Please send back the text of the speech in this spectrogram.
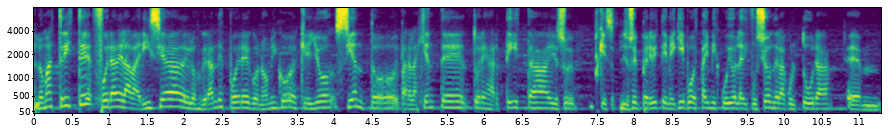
Lo más triste, fuera de la avaricia de los grandes poderes económicos, es que yo siento, para la gente, tú eres artista, yo soy, yo soy periodista y mi equipo está inmiscuido en la difusión de la cultura, em,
